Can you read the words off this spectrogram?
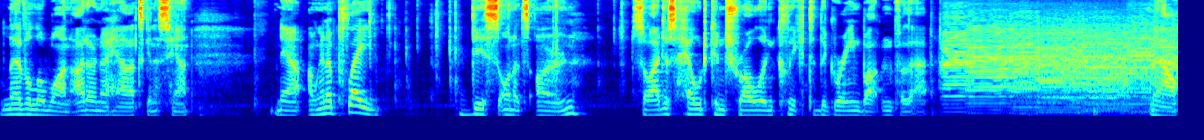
level of one. I don't know how that's gonna sound. Now I'm gonna play this on its own. So I just held Control and clicked the green button for that. Now,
